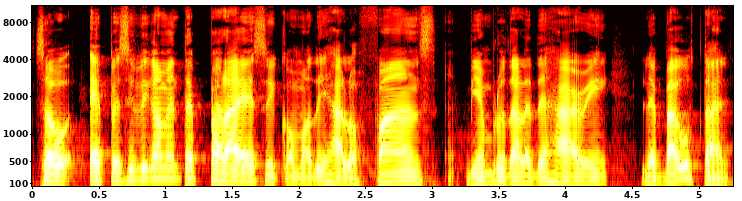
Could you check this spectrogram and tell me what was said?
So, específicamente para eso y como dije a los fans bien brutales de Harry, les va a gustar.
